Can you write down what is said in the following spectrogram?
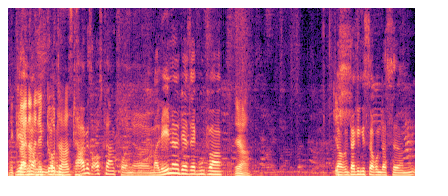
eine kleine noch, Anekdote noch hast. Tagesausklang von äh, Marlene, der sehr gut war. Ja. Da, da ging es darum, dass ähm,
